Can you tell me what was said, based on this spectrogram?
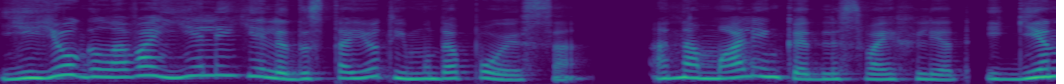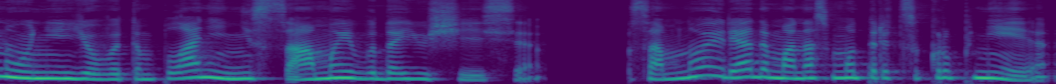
Ее голова еле-еле достает ему до пояса. Она маленькая для своих лет, и гены у нее в этом плане не самые выдающиеся. Со мной рядом она смотрится крупнее.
